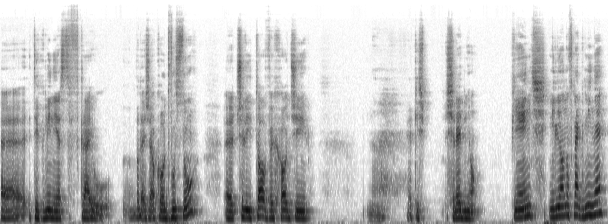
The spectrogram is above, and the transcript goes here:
E, tych gmin jest w kraju bodajże około 200, e, czyli to wychodzi jakieś średnio 5 milionów na gminę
